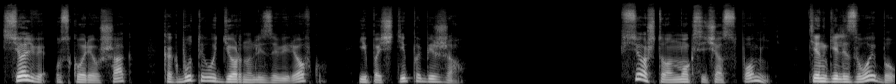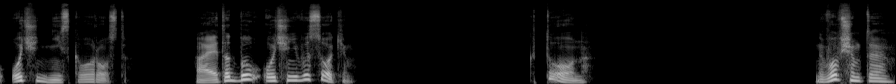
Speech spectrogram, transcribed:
Сёльве ускорил шаг, как будто его дернули за веревку, и почти побежал. Все, что он мог сейчас вспомнить, Тенгелезвой был очень низкого роста. А этот был очень высоким. Кто он? В общем-то,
